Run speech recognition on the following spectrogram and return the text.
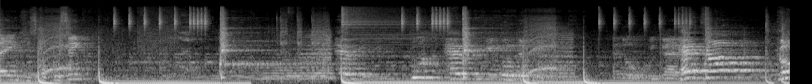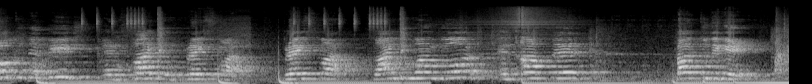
He's staying, he's focusing. Everything. Put everything on the beach. Look, we can. Hands up! Go to the beach and fight and play smart. Play smart. Find one goal and after, back to the game.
